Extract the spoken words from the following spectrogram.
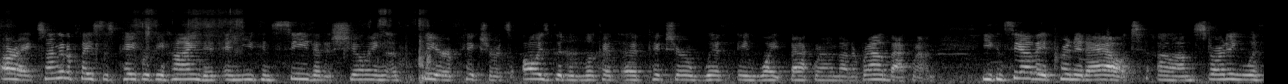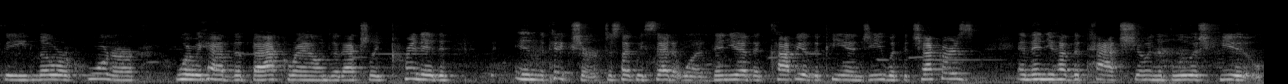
All right, so I'm going to place this paper behind it, and you can see that it's showing a clearer picture. It's always good to look at a picture with a white background, not a brown background. You can see how they print it out, um, starting with the lower corner where we have the background that actually printed in the picture, just like we said it would. Then you have the copy of the PNG with the checkers, and then you have the patch showing the bluish hue.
